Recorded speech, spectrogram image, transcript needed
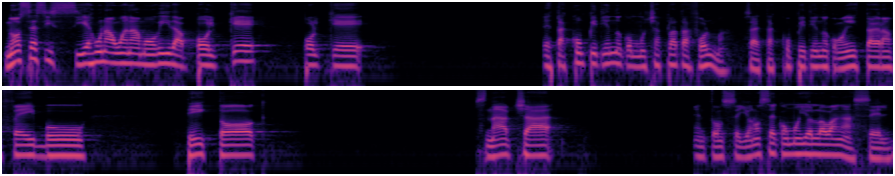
no sé si, si es una buena movida. ¿Por qué? Porque estás compitiendo con muchas plataformas. O sea, estás compitiendo con Instagram, Facebook, TikTok, Snapchat. Entonces, yo no sé cómo ellos lo van a hacer.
